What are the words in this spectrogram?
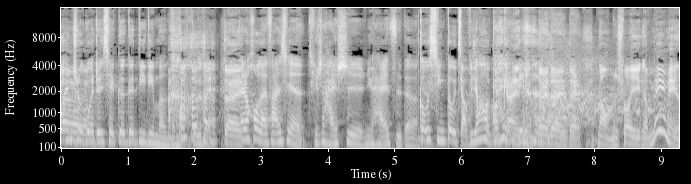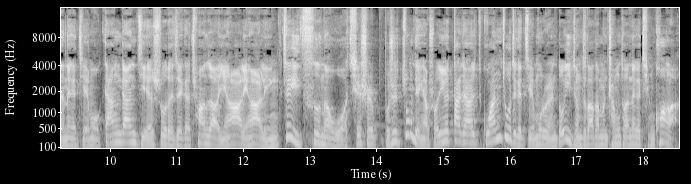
关注过这些哥哥弟弟们的嘛，对不对？对但是后来发现，其实还是女孩子的勾心斗角比较好好看一点。对对对。那我们说一个妹妹的那个节目，刚刚结束的这个《创造赢二零二零》，这一次呢，我其实不是重点要说，因为大家关注这个节目的人都已经知道他们成团那个情况了。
